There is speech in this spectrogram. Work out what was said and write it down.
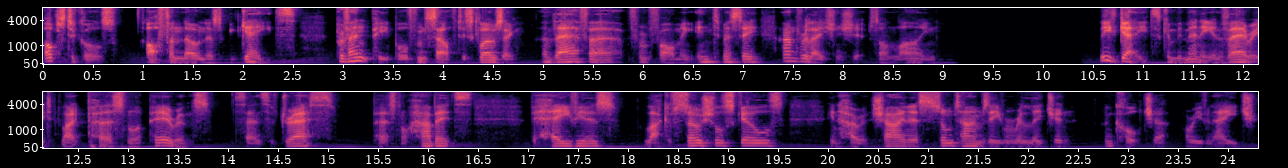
Obstacles often known as gates, prevent people from self disclosing and therefore from forming intimacy and relationships online. These gates can be many and varied, like personal appearance, sense of dress, personal habits, behaviours, lack of social skills, inherent shyness, sometimes even religion and culture, or even age.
